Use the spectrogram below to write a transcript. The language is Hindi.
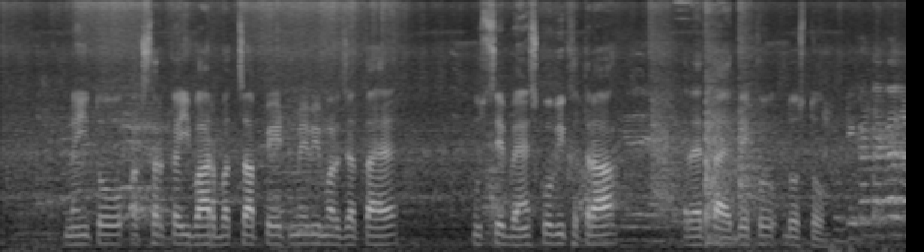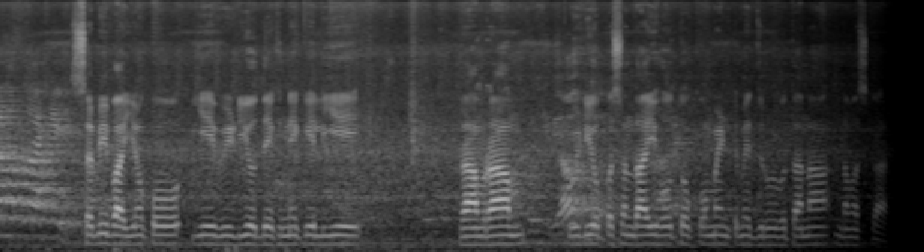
नहीं तो अक्सर कई बार बच्चा पेट में भी मर जाता है, उससे भैंस को भी खतरा रहता है। देखो दोस्तों, सभी भाइयों को ये वीडियो देखने के लिए राम राम। वीडियो पसंद आई हो तो कमेंट में ज़रूर बताना। नमस्कार।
